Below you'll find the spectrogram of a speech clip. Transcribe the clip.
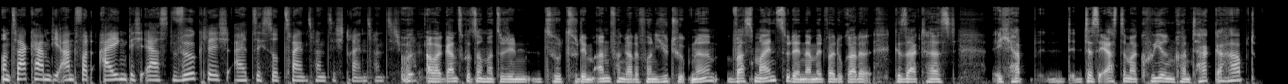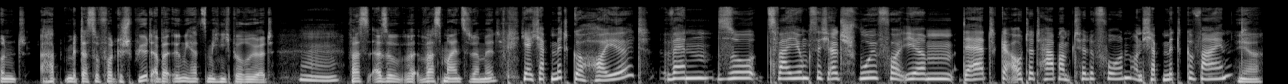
Und zwar kam die Antwort eigentlich erst wirklich, als ich so 22, 23 war. Aber ganz kurz nochmal zu dem, zu, zu dem Anfang gerade von YouTube, ne? Was meinst du denn damit, weil du gerade gesagt hast, ich habe das erste Mal queeren Kontakt gehabt und habe mit das sofort gespürt, aber irgendwie hat es mich nicht berührt. Was, also, was meinst du damit? Ja, ich habe mitgeheult, wenn so zwei Jungs sich als schwul vor ihrem Dad geoutet haben am Telefon und ich habe mitgeweint. Ja.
